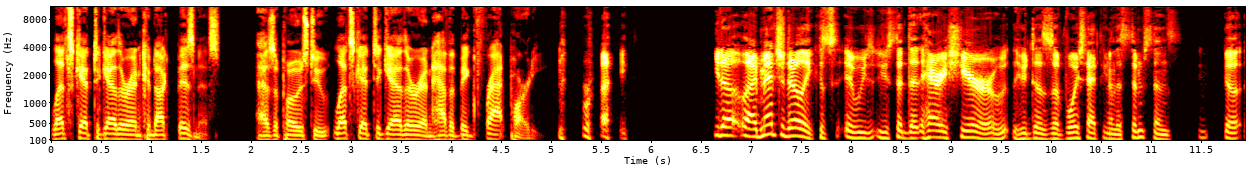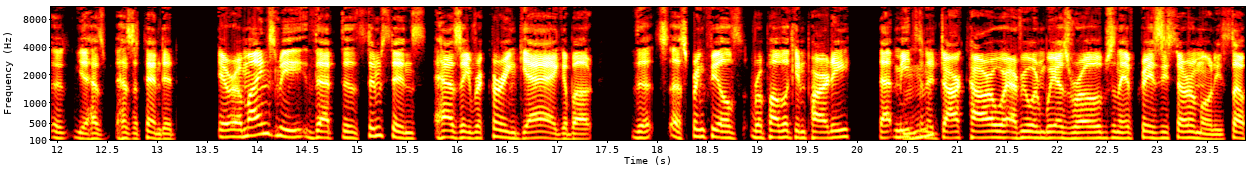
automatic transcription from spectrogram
let's get together and conduct business, as opposed to, let's get together and have a big frat party. right. You know, I mentioned earlier because you said that Harry Shearer, who, who does the voice acting on The Simpsons, uh, has has attended. It reminds me that The Simpsons has a recurring gag about the uh, Springfield's Republican Party that meets mm-hmm. in a dark tower where everyone wears robes and they have crazy ceremonies. So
